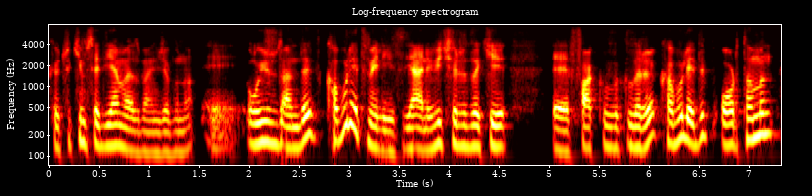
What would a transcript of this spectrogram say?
Kötü kimse diyemez bence buna. Eee, o yüzden de kabul etmeliyiz. Yani, Witcher'daki, eee, farklılıkları kabul edip ortamın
